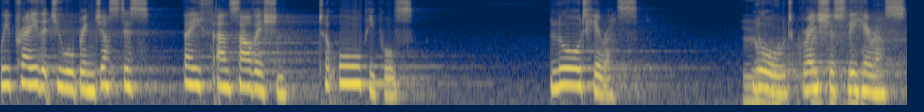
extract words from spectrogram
we pray that you will bring justice, faith, and salvation to all peoples. Lord, hear us. Lord, graciously hear us.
